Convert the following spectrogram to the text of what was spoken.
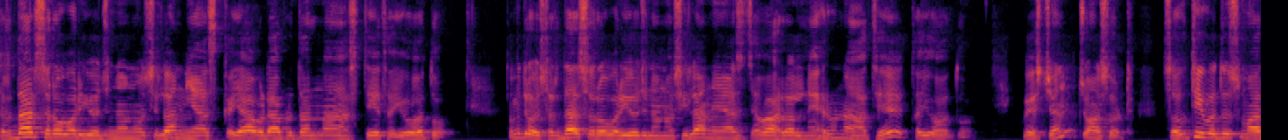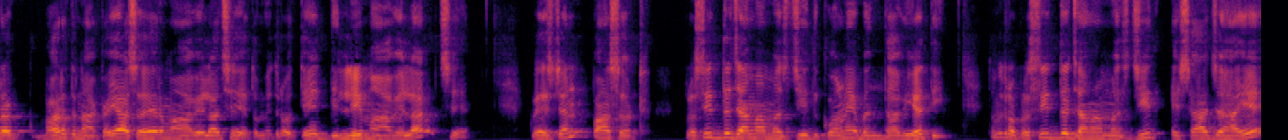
સરદાર સરોવર યોજનાનો શિલાન્યાસ કયા વડાપ્રધાનના હસ્તે થયો હતો? તો મિત્રો, સરદાર સરોવર યોજનાનો શિલાન્યાસ જવાહરલાલ નહેરુના હાથે થયો હતો. ક્વેશ્ચન ચોસઠ. સૌથી વધુ સ્મારક ભારતના કયા શહેરમાં આવેલા છે? તો મિત્રો, તે દિલ્હીમાં આવેલા છે. ક્વેશ્ચન પાસઠ. પ્રસિદ્ધ જામા મસ્જિદ કોણે બંધાવી હતી? તો મિત્રો, પ્રસિદ્ધ જામા મસ્જિદ એ શાહજહાએ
